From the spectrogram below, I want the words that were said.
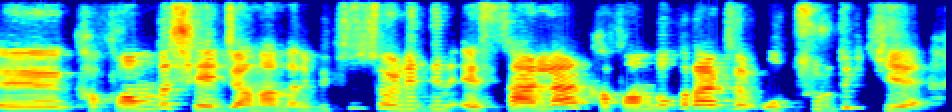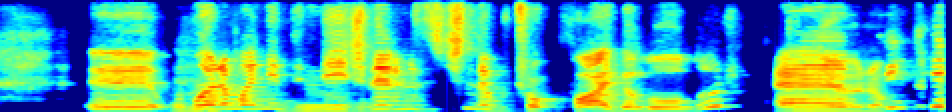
e, kafamda şey canlandı. Hani bütün söylediğin eserler kafamda o kadar güzel oturdu ki Ee, umarım hani dinleyicilerimiz için de bu çok faydalı olur. Ee, Dinliyorum. Peki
